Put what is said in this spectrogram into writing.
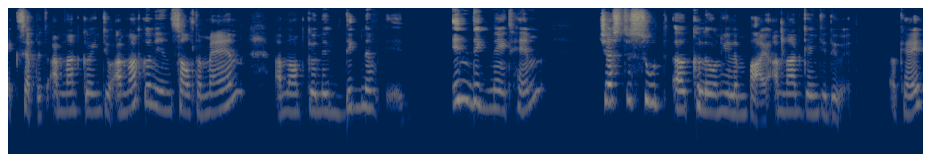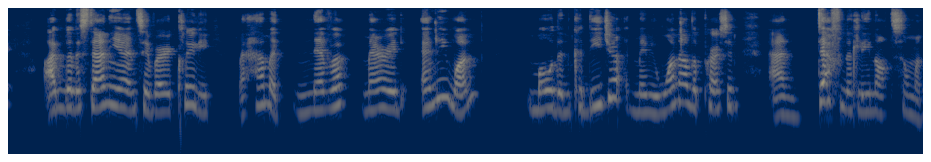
accept it. I'm not going to. I'm not going to insult a man. I'm not going to digni- indignate him just to suit a colonial empire. I'm not going to do it. Okay. I'm going to stand here and say very clearly Muhammad never married anyone more than Khadija and maybe one other person, and definitely not someone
